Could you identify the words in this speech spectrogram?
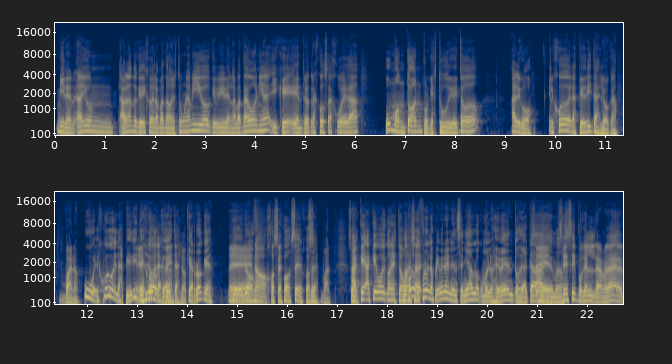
miren, hay un. Hablando que dijo de la Patagonia. Tengo un amigo que vive en la Patagonia y que, entre otras cosas, juega un montón, porque estudia y todo. Algo. El juego de las piedritas loca. Bueno. Uh, el juego de las piedritas El juego de locas. las piedritas locas. ¿Qué, Roque? eh, Eh, no. no. José. José, José. José. Bueno. Sí. ¿A, qué, ¿A qué voy con esto? Me acuerdo allá- que fue uno de los primeros en enseñarlo como en los eventos de acá y sí, demás. sí, sí, porque él, la verdad,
